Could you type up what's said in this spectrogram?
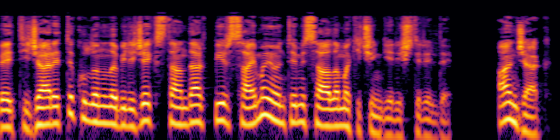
ve ticarette kullanılabilecek standart bir sayma yöntemi sağlamak için geliştirildi. Ancak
